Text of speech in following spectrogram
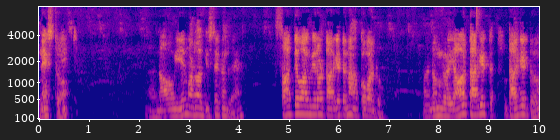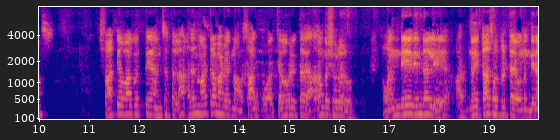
ನೆಕ್ಸ್ಟ್ ನಾವು ಏನ್ ಮಾಡುವಾಗ ಮಿಸ್ಟೇಕ್ ಅಂದ್ರೆ ಸಾಧ್ಯವಾಗದಿರೋ ಟಾರ್ಗೆಟ್ ಅನ್ನ ಹಾಕೋಬಾರ್ದು ನಮ್ಗೆ ಯಾವ ಟಾರ್ಗೆಟ್ ಟಾರ್ಗೆಟ್ ಸಾಧ್ಯವಾಗುತ್ತೆ ಅನ್ಸುತ್ತಲ್ಲ ಅದನ್ನ ಮಾತ್ರ ಮಾಡ್ಬೇಕು ನಾವು. ಕೆಲವ್ರು ಇರ್ತಾರೆ ಆರಂಭ ಶೂರರು ಒಂದೇ ದಿನದಲ್ಲಿ ಹದಿನೈದು ತಾಸು ಹೋಗ್ಬಿಡ್ತಾರೆ ಒಂದೊಂದ್ ದಿನ.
